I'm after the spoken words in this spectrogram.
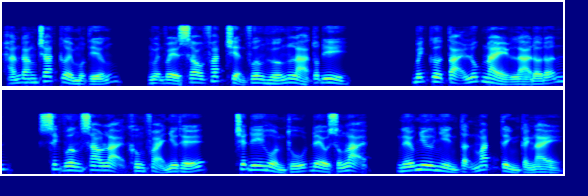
Hắn đang chát cười một tiếng, nguyện về sau phát triển phương hướng là tốt đi. Bích cơ tại lúc này là đờ đẫn, xích vương sao lại không phải như thế, chết đi hồn thú đều sống lại, nếu như nhìn tận mắt tình cảnh này,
